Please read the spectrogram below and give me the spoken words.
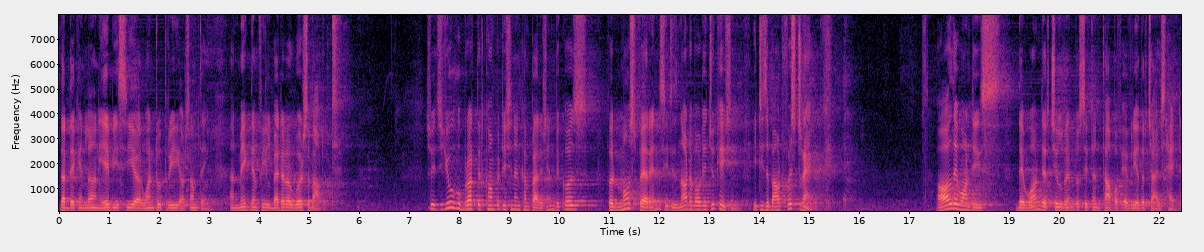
that they can learn ABC or one, two, three or something and make them feel better or worse about it. So it's you who brought that competition and comparison because for most parents, it is not about education, it is about first rank. All they want is, they want their children to sit on top of every other child's head.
